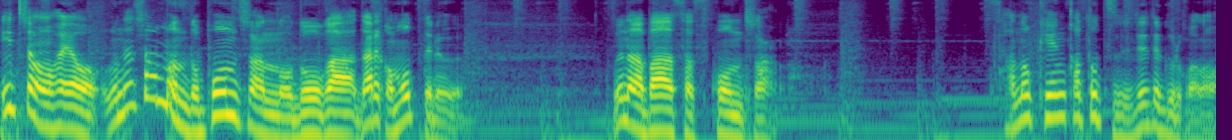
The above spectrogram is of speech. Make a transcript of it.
いっちゃんおはよう。うなちゃんマンとポンちゃんの動画、誰か持ってる？うな VS ポンちゃん。佐野喧嘩凸で出てくるかな？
